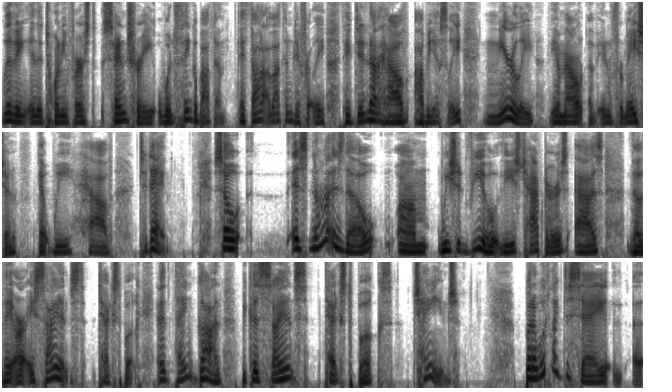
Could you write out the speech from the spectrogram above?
living in the 21st century would think about them. They thought about them differently. They did not have, obviously, nearly the amount of information that we have today. So it's not as though um, we should view these chapters as though they are a science textbook. And thank God, because science textbooks change. But I would like to say, uh,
